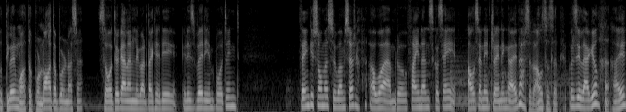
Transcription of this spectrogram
उत्तिकै महत्त्वपूर्ण। महत्त्वपूर्ण छ। सो त्यो कारणले गर्दाखेरि it is very important thank you so much Shubham sir अब हाम्रो फाइनेन्सको चाहिँ आउँछ नै ट्रेनिङ होइन आउँछ सर। खुसी लाग्यो है?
